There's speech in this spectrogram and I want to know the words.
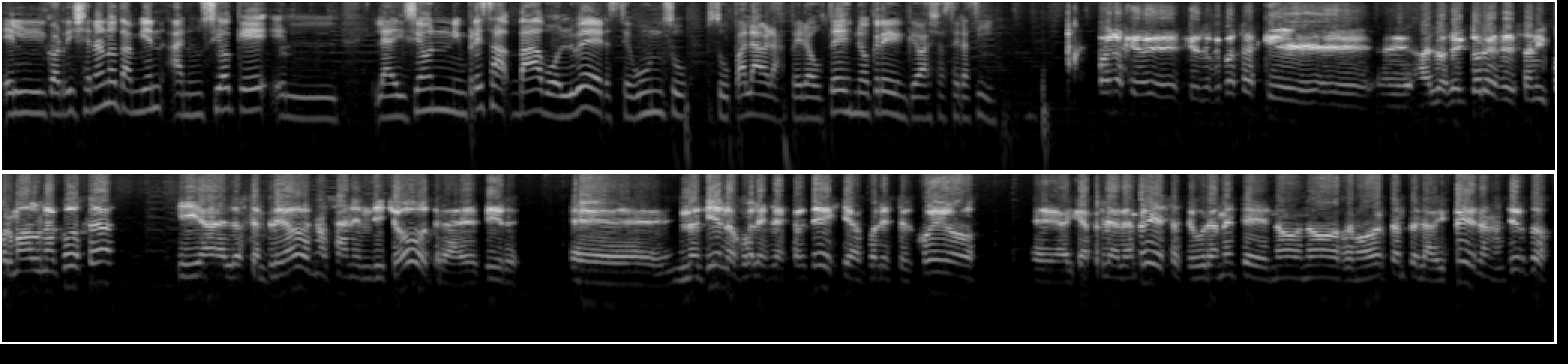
el Cordillerano también anunció que el, la edición impresa va a volver, según sus palabras, pero ustedes no creen que vaya a ser así. Bueno, es que, lo que pasa es que eh, a los lectores les han informado una cosa y a los empleados nos han dicho otra, es decir, eh, no entiendo cuál es la estrategia, cuál es el juego eh, al que apela la empresa, seguramente no, no remover tanto el avispero, ¿no es cierto?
